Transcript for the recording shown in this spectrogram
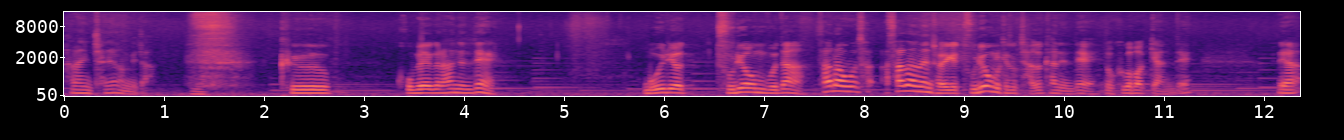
하나님 찬양합니다 그 고백을 하는데 오히려 두려움보다 사라오, 사, 사단은 저에게 두려움을 계속 자극하는데 너 그거밖에 안 돼? 내가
